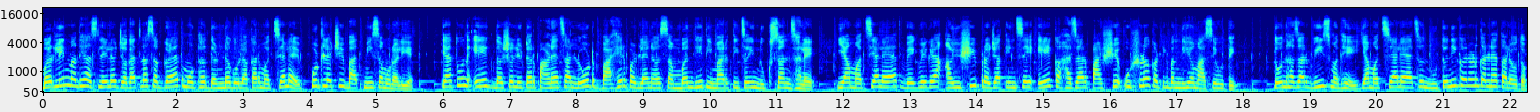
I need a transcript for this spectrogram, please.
बर्लिनमध्ये असलेलं जगातलं सगळ्यात मोठं दंडगोलाकार मत्स्यालय फुटल्याची बातमी समोर आली आहे त्यातून एक दशलिटर पाण्याचा लोट बाहेर पडल्यानं संबंधित इमारतीचंही नुकसान झालंय. या मत्स्यालयात वेगवेगळ्या ऐंशी प्रजातींचे एक हजार पाचशे उष्णकटिबंधीय मासे होते. दोन हजार वीसमध्ये या मत्स्यालयाचं नूतनीकरण करण्यात आलं होतं.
